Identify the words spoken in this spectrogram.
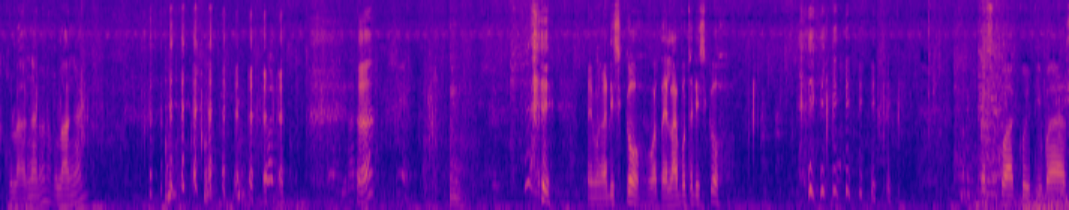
nakulangan no nakulangan ha Hmm. may mga disco watay labot sa disco Kaspo ako itibas.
